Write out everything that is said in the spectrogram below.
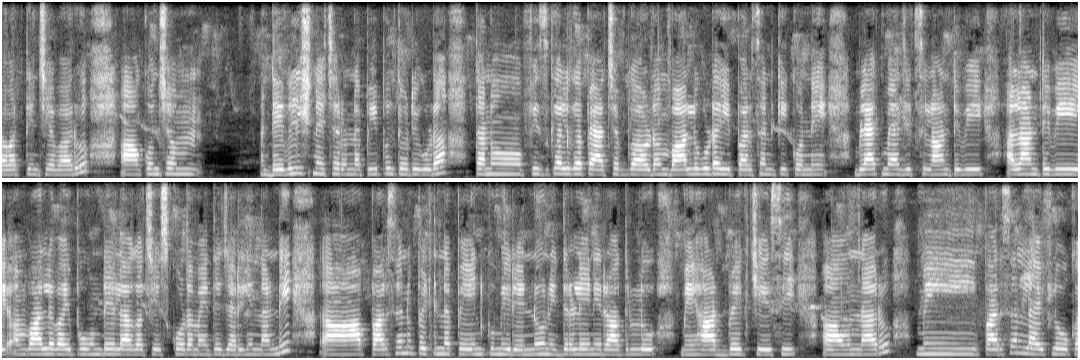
ప్రవర్తించేవారు. కొంచెం డెవిలిష్ నేచర్ ఉన్న పీపుల్ తోటి కూడా తను ఫిజికల్గా ప్యాచప్ కావడం వాళ్ళు కూడా ఈ పర్సన్కి కొన్ని బ్లాక్ మ్యాజిక్స్ లాంటివి అలాంటివి వాళ్ళ వైపు ఉండేలాగా చేసుకోవడం అయితే జరిగిందండి. ఆ పర్సన్ పెట్టిన పెయిన్కు మీరు ఎన్నో నిద్రలేని రాత్రులు మీ హార్ట్ బ్రేక్ చేసి ఉన్నారు. మీ పర్సన్ లైఫ్లో ఒక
